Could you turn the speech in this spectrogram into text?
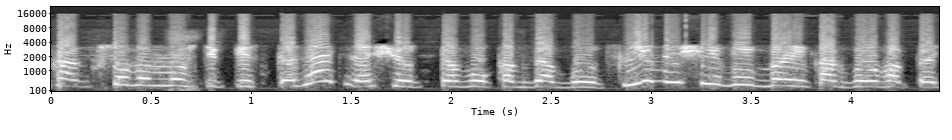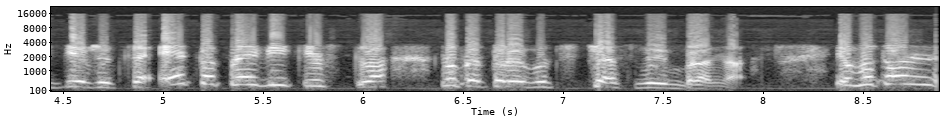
как, что вы можете предсказать насчет того, когда будут следующие выборы, как долго продержится это правительство, ну, которое вот сейчас выбрано. И вот он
